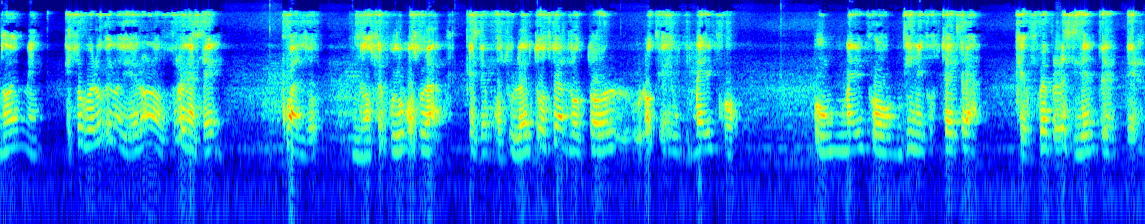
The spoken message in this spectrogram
No es mí. Eso fue lo que nos dijeron a nosotros en el CEN cuando no se pudo postular, que se postuló entonces al doctor, uno que es un médico, un médico, un ginecostetra, que fue presidente del,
